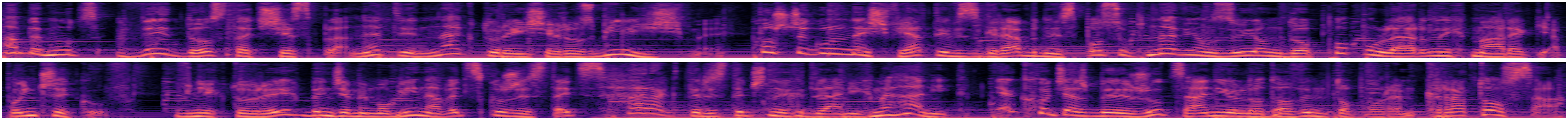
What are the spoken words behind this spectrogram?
aby móc wydostać się z planety, na której się rozbiliśmy. Poszczególne światy w zgrabny sposób nawiązują do popularnych marek Japończyków. W niektórych będziemy mogli nawet skorzystać z charakterystycznych dla nich mechanik, jak chociażby rzucanie lodowym toporem Kratosa.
